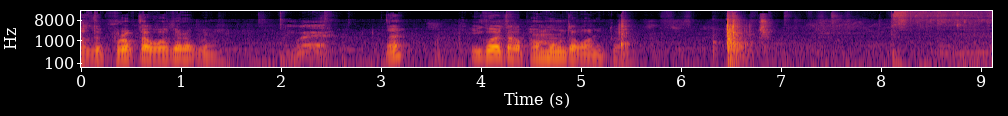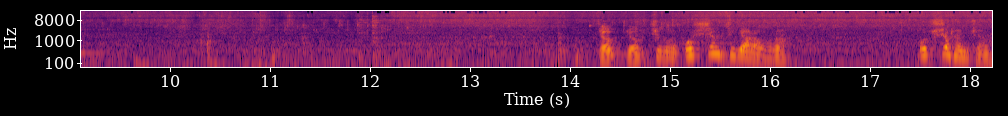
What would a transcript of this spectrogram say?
다들 부럽다고 하더라고요. 왜? 예? 이거에다가 밥 먹는다고 하니까. 옆, 옆집은 고추장 튀기 하나 보다. 고추장 냄새나.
